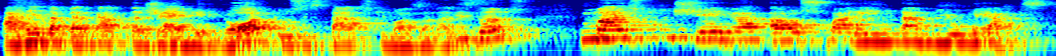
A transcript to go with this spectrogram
A renda per capita já é melhor que os estados que nós analisamos, mas não chega aos 40 mil reais.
